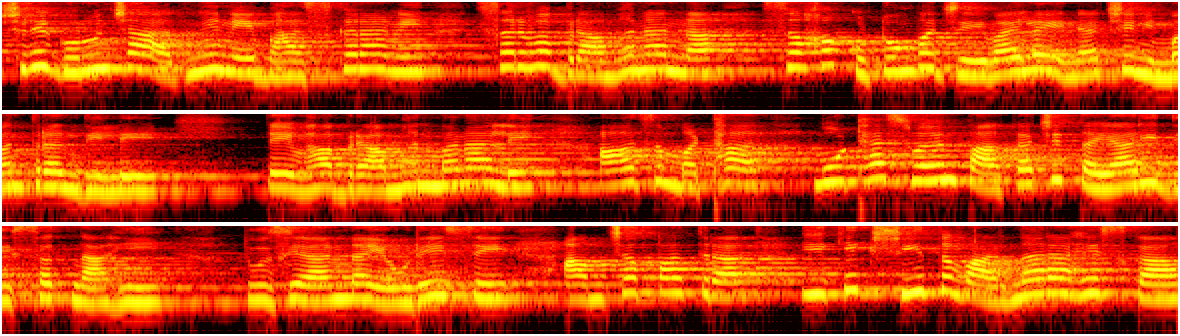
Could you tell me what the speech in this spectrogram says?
श्री गुरूंच्या आज्ञेने भास्कराने सर्व ब्राह्मणांना सहकुटुंब जेवायला येण्याचे निमंत्रण दिले. तेव्हा ब्राह्मण म्हणाले आज मठात मोठ्या स्वयंपाकाची तयारी दिसत नाही. तुझे अन्न एवढेसे आमच्या पात्रात एक एक शीत वाढणार आहेस का?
